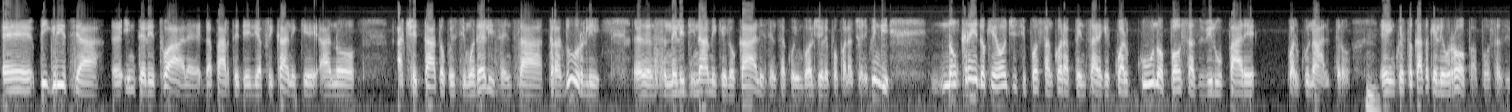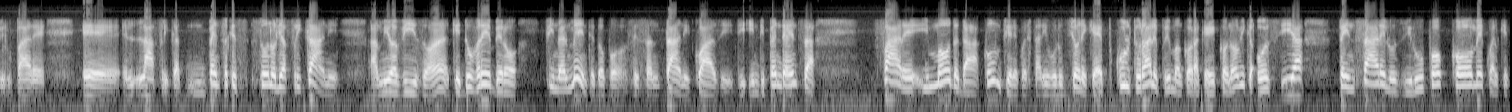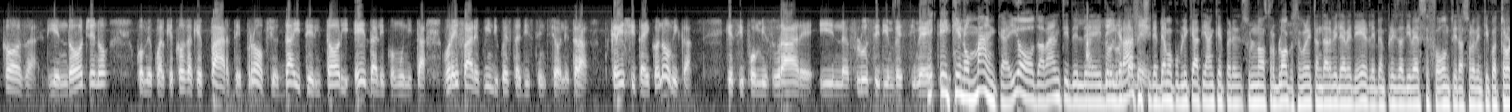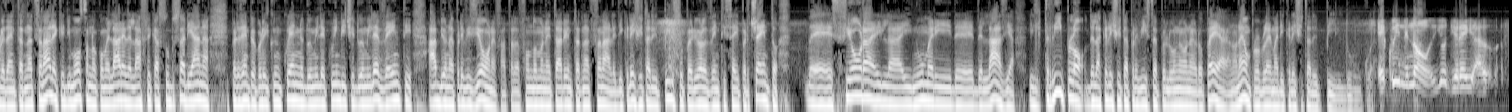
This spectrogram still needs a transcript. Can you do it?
eh, pigrizia eh, intellettuale da parte degli africani che hanno accettato questi modelli senza tradurli eh, nelle dinamiche locali, senza coinvolgere le popolazioni. Quindi non credo che oggi si possa ancora pensare che qualcuno possa sviluppare qualcun altro mm. e in questo caso che l'Europa possa sviluppare eh, l'Africa. Penso che sono gli africani, a mio avviso, eh, che dovrebbero finalmente, dopo 60 anni quasi di indipendenza, fare in modo da compiere questa rivoluzione che è culturale prima ancora che economica, ossia pensare lo sviluppo come qualcosa di endogeno, come qualcosa che parte proprio dai territori e dalle comunità. Vorrei fare quindi questa distinzione tra crescita economica che si può misurare in flussi di investimenti. E, e che non manca. Io ho davanti delle, dei grafici, li abbiamo pubblicati anche per, sul nostro blog, se volete andarveli a vedere, li abbiamo presi da diverse fonti, da solo 24 ore, da internazionale, che dimostrano come l'area dell'Africa subsahariana, per esempio per il quinquennio 2015-2020, abbia una previsione fatta dal Fondo Monetario Internazionale di crescita del PIL superiore al 26%, eh, sfiora il, i numeri de, dell'Asia, il triplo della crescita prevista per l'Unione Europea, non è un problema di crescita del PIL dunque. E quindi no, io direi eh,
